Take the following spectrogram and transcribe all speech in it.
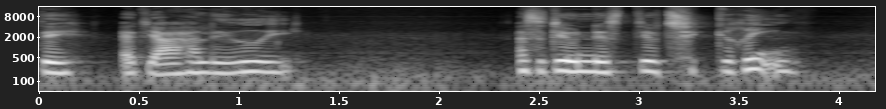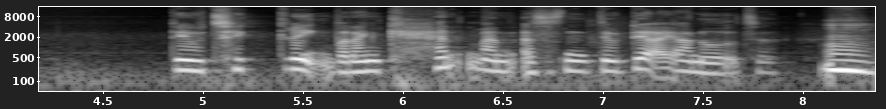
det, at jeg har levet i. Altså det er jo, næsten, det er jo til grin. Det er jo til grin. Hvordan kan man, altså sådan, det er jo der, jeg er nået til. mm.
